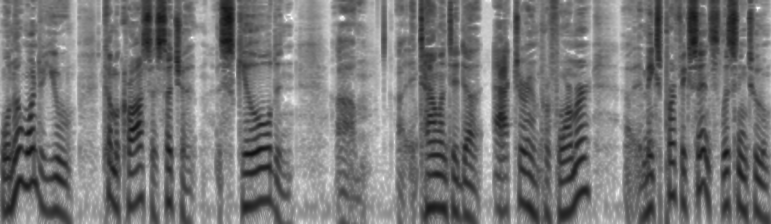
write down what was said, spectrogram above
Well, no wonder you come across as such a, skilled and um, a talented uh, actor and performer. Uh, it makes perfect sense listening to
